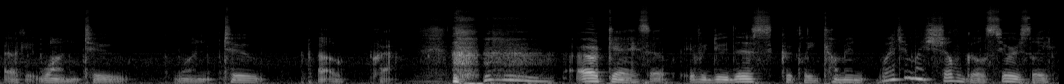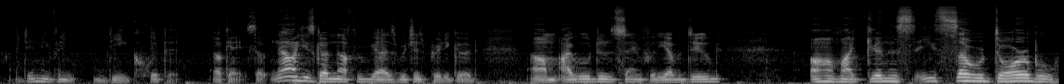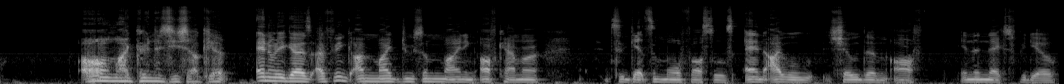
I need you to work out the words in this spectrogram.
Okay, one, two, one, two. Uh oh. okay, so if we do this, quickly come in. Where did my shovel go? Seriously, I didn't even de-equip it. Okay, so now he's got enough room, guys, which is pretty good. Um, I will do the same for the other dude. Oh my goodness, he's so adorable. Oh my goodness, he's so cute. Anyway, guys, I think I might do some mining off camera to get some more fossils, and I will show them off in the next video.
